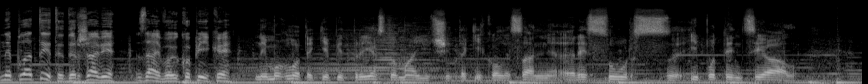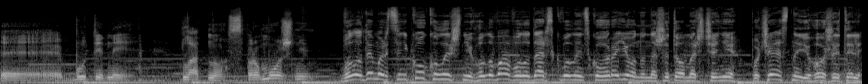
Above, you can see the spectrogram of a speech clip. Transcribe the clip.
не платити державі зайвої копійки. Не могло таке підприємство, маючи такий колосальний ресурс і потенціал, бути не платно спроможнім. Володимир Цінько, колишній голова Володарськ-Волинського району на Житомирщині, почесний його житель.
